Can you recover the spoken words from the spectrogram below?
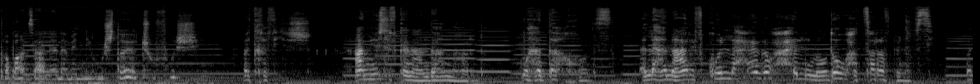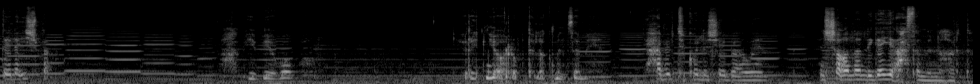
طبعا زعلانة مني ومش طايقة تشوف وشي. ما تخافيش. عم يوسف كان عندها النهارده وهداها خالص. قال لها أنا عارف كل حاجة وهحل الموضوع وهتصرف بنفسي. ما تقلقيش بقى. حبيبي يا بابا يا ريتني قربت لك من زمان. يا حبيبتي كل شيء بأوان. إن شاء الله اللي جاي أحسن من النهارده.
